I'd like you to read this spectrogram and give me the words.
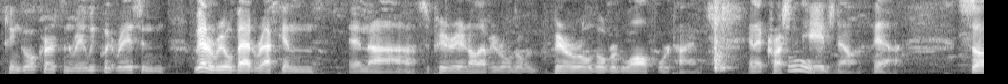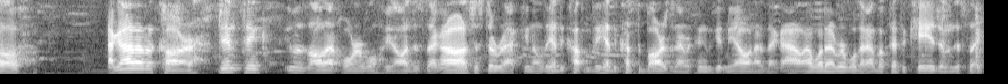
between go karts and we quit racing. We had a real bad wreck in in uh, Superior and all that. We rolled over, the barrel rolled over the wall four times, and it crushed the cage down. Yeah. So I got out of the car. Didn't think it was all that horrible. You know, I was just like, oh, it's just a wreck. You know, they had to cut they had to cut the bars and everything to get me out. And I was like, oh, whatever. Well, then I looked at the cage and I'm just like.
